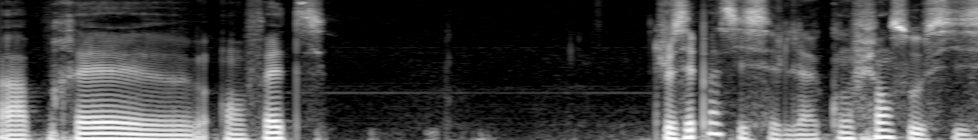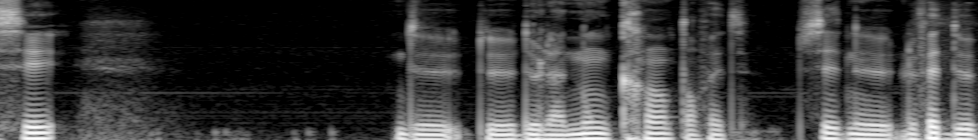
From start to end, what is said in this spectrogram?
Après, euh, en fait, je sais pas si c'est de la confiance ou si c'est de, de, de la non-crainte, en fait. Tu sais, de- le fait de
